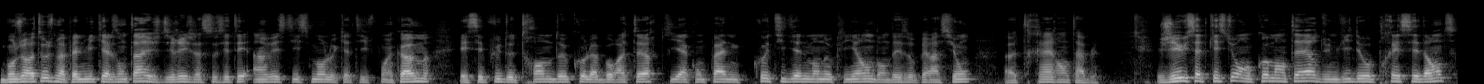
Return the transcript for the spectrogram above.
Bonjour à tous, je m'appelle Mickaël Zonta et je dirige la société investissementlocatif.com et c'est plus de 32 collaborateurs qui accompagnent quotidiennement nos clients dans des opérations euh, très rentables. J'ai eu cette question en commentaire d'une vidéo précédente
